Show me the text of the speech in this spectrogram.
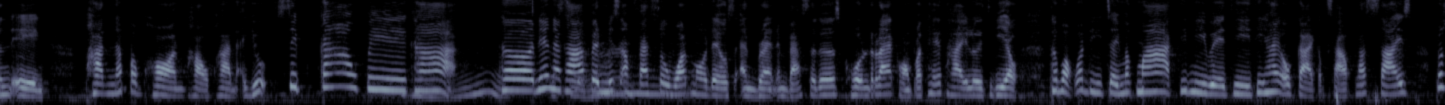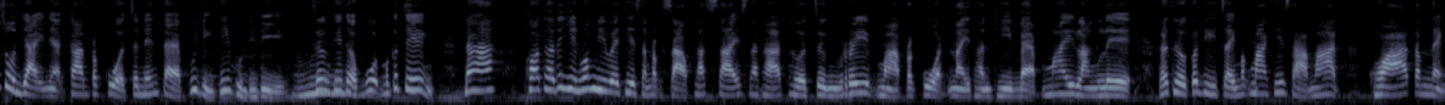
นั่นเอง พันนปพรเผ่าพันธุ์อายุ 19 ปีค่ะ เธอเนี่ยนะคะเป็น Miss I'm Fat So What Models and Brand Ambassadors คนแรกของประเทศไทยเลยทีเดียว เธอบอกว่าดีใจมาก ๆ ที่มีเวทีที่ให้โอกาสกับสาว plus size เพราะส่วนใหญ่เนี่ยการประกวดจะเน้นแต่ผู้หญิงที่หุ่นดี ๆ ซึ่งที่เธอพูดมันก็จริงนะคะพอเธอได้ยินว่ามีเวทีสำหรับสาว plus size นะคะ เธอจึงรีบมาประกวดในทันทีแบบไม่ลังเล และเธอก็ดีใจมาก ๆ ที่สามารถคว้าตำแหน่ง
